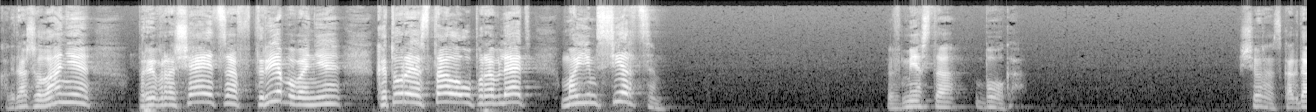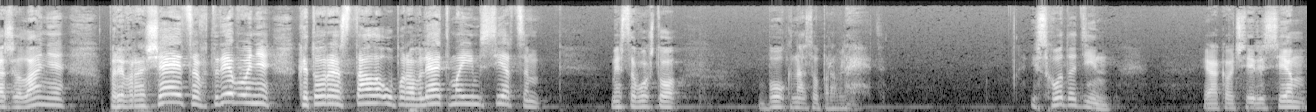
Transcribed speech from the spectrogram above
Когда желание превращается в требование, которое стало управлять моим сердцем вместо Бога. Еще раз, когда желание превращается в требование, которое стало управлять моим сердцем, вместо того, что Бог нас управляет. Исход один. Иакова 4,7.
